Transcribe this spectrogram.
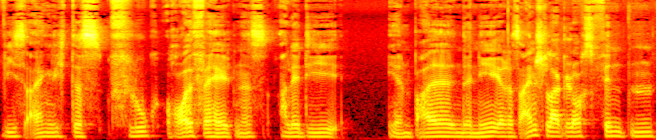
wie ist eigentlich das Flug-Roll-Verhältnis. Alle, die ihren Ball in der Nähe ihres Einschlaglochs finden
